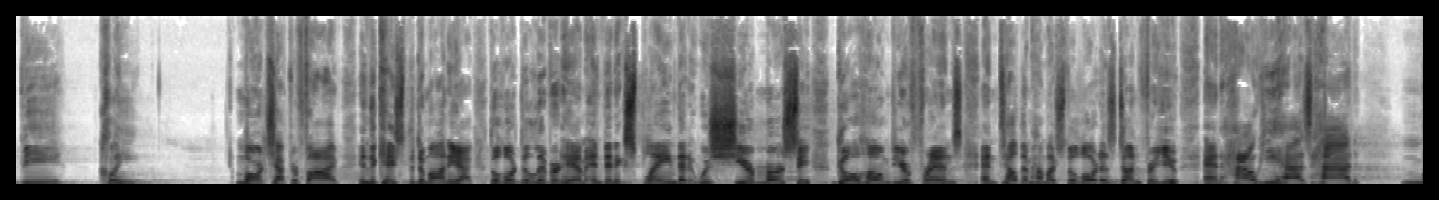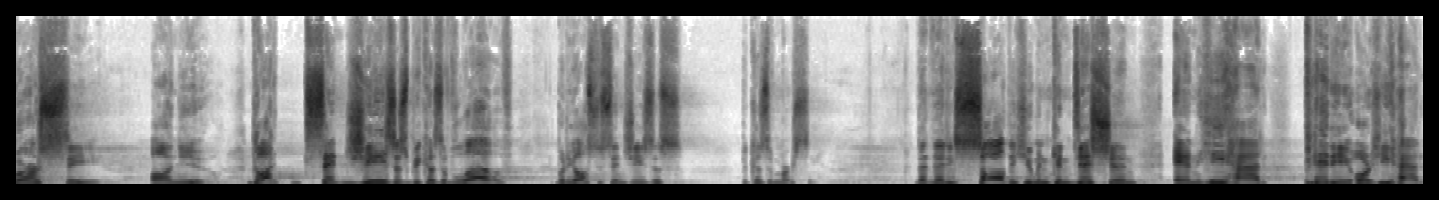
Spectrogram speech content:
Be clean. Mark chapter 5, in the case of the demoniac, the Lord delivered him and then explained that it was sheer mercy. Go home to your friends and tell them how much the Lord has done for you and how he has had mercy on you. God sent Jesus because of love, but he also sent Jesus because of mercy. That, that he saw the human condition and he had pity or he had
